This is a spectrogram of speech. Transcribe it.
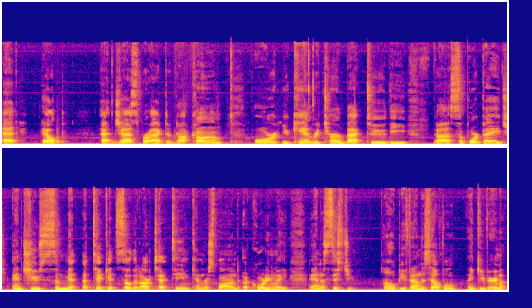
at help at jasperactive.com or you can return back to the uh, support page and choose submit a ticket so that our tech team can respond accordingly and assist you. I hope you found this helpful. Thank you very much.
